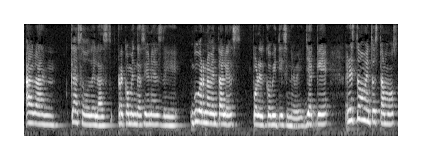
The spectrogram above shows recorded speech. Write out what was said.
hagan caso de las recomendaciones de gubernamentales por el COVID-19, ya que en este momento estamos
